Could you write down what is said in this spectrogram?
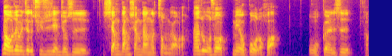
那我认为这个趋势线就是相当相当的重要了。那如果说没有过的话，我个人是啊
